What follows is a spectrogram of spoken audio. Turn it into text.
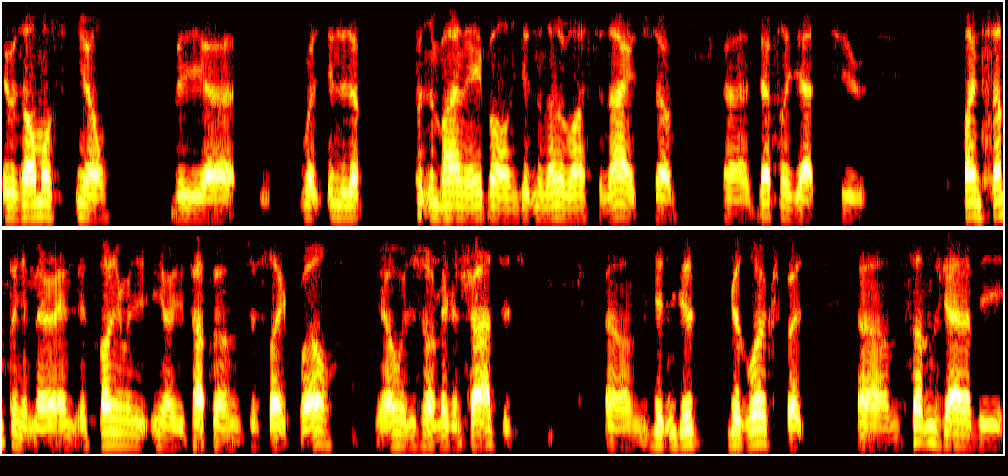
it was almost you know the uh, what ended up putting them behind the eight ball and getting another loss tonight. So uh, definitely got to find something in there. And it's funny when you you know you top them, it's just like, well, you know, we just aren't making shots. It's um, getting good good looks, but um, something's got to be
